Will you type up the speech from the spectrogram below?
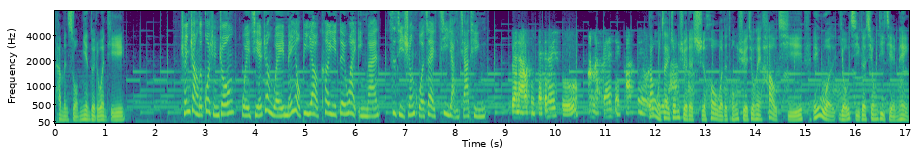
他们所面对的问题。成长的过程中，伟杰认为没有必要刻意对外隐瞒自己生活在寄养家庭。当我在中学的时候，我的同学就会好奇，诶，我有几个兄弟姐妹？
